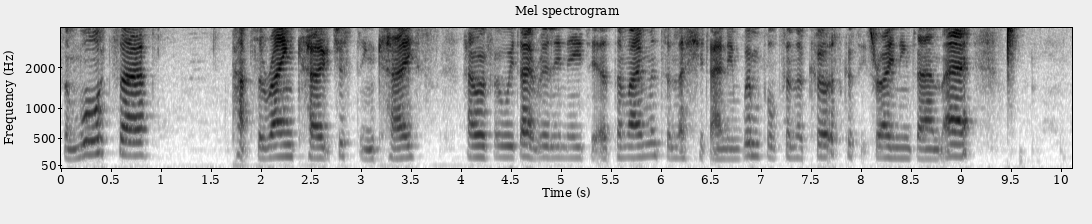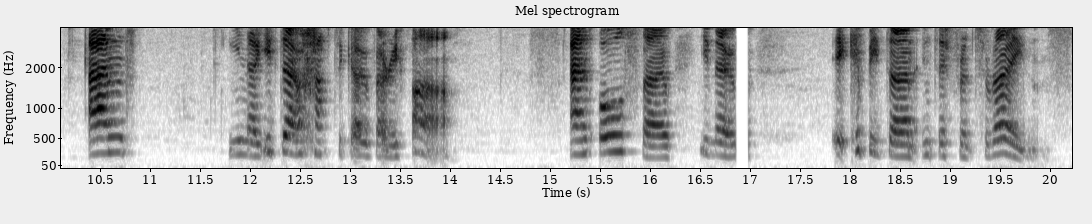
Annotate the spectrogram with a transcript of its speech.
some water, perhaps a raincoat just in case. However, we don't really need it at the moment unless you're down in Wimbledon, of course, because it's raining down there. And, you know, you don't have to go very far and also, you know, it could be done in different terrains.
